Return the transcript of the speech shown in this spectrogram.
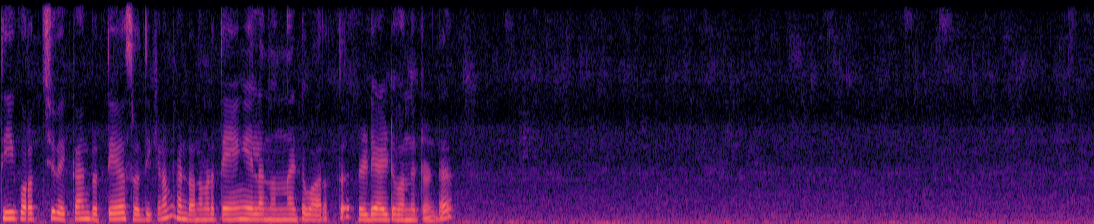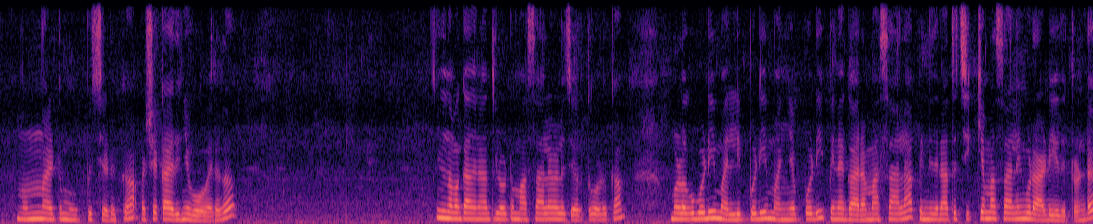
തീ കുറച്ച് വെക്കാൻ പ്രത്യേകം ശ്രദ്ധിക്കണം. കണ്ടോ നമ്മുടെ തേങ്ങയെല്ലാം നന്നായിട്ട് വറുത്ത് റെഡിയായിട്ട് വന്നിട്ടുണ്ട്. നന്നായിട്ട് മൂപ്പിച്ചെടുക്കുക. പക്ഷെ കരിഞ്ഞു പോകരുത് ഇനി നമുക്ക് അതിനകത്തിലോട്ട് മസാലകൾ ചേർത്ത് കൊടുക്കാം. മുളക് പൊടി മല്ലിപ്പൊടി മഞ്ഞൾപ്പൊടി പിന്നെ ഗരം മസാല പിന്നെ ഇതിനകത്ത് ചിക്കൻ മസാലയും കൂടെ ആഡ് ചെയ്തിട്ടുണ്ട്.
